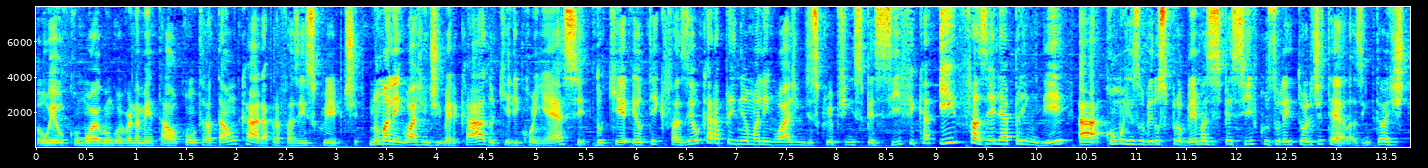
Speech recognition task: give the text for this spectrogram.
ou eu, como órgão governamental, contratar um cara para fazer script numa linguagem de mercado que ele conhece do que eu ter que fazer o cara aprender uma linguagem de scripting específica e fazer ele aprender a como resolver os problemas específicos do leitor de telas. Então a gente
